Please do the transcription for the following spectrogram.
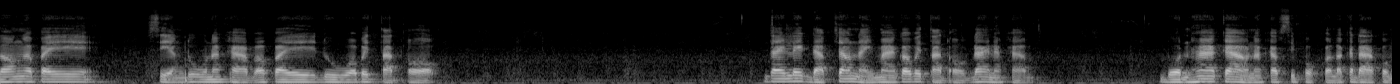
ลองเอาไปเสียงดูนะครับ เอาไปดูเอาไปตัดออก ได้เลขดับเจ้าไหนมาก็ไปตัดออกได้นะครับ บน 59 นะครับ 16 กรกฎาคม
